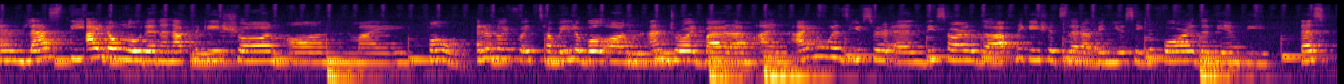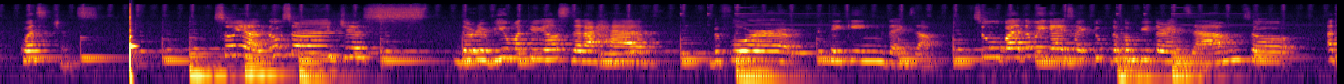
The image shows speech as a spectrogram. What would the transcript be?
And lastly, I downloaded an application on my phone. I don't know if it's available on Android, but I'm an iOS user and these are the applications that I've been using for the DMV test questions. So yeah, those are just the review materials that I have before taking the exam. So by the way guys, I took the computer exam. So at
